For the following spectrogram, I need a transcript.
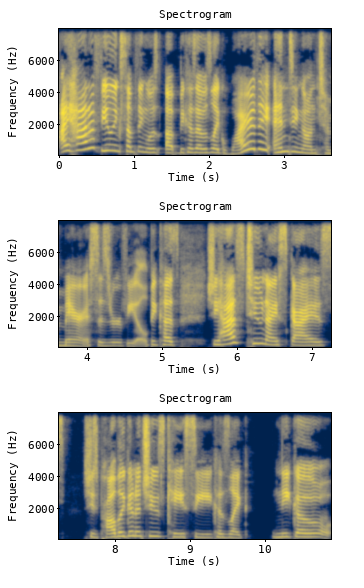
I had a feeling something was up because I was like, why are they ending on Tamaris's reveal? Because she has two nice guys. She's probably gonna choose Casey because like Nico,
